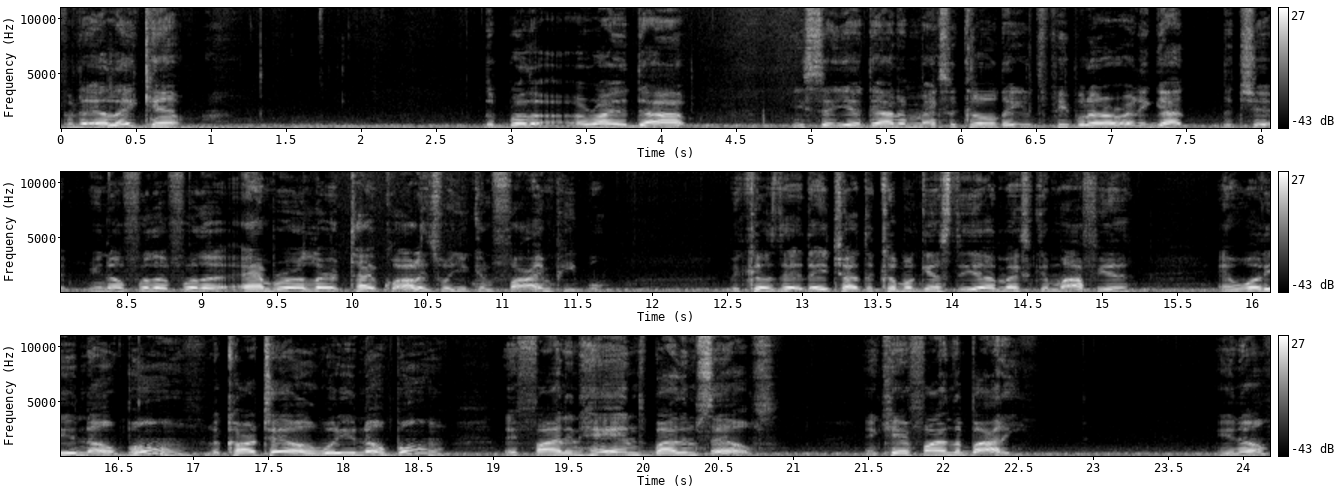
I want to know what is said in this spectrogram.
from the LA camp. The brother Araya Dobb, he said, yeah, down in Mexico, there's people that already got the chip, you know, for the for the Amber Alert type qualities, where you can find people because they, they tried to come against the uh, Mexican mafia and what do you know? Boom. The cartel, what do you know? Boom. They finding hands by themselves and can't find the body. You know?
